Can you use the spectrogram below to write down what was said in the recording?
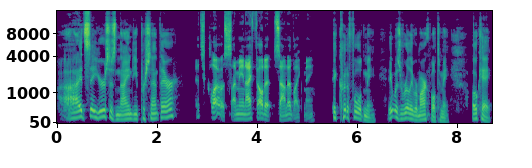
I'd say yours is 90% there. it's close. I mean, I felt it sounded like me. It could have fooled me. It was really remarkable to me. Okay,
